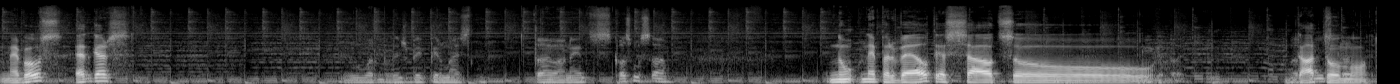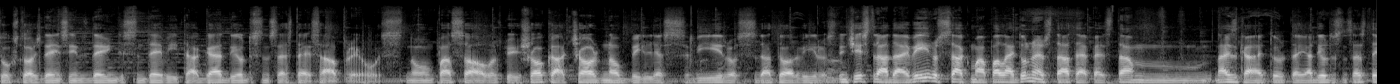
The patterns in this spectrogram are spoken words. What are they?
Nebūs Edgars. Varbūt viņš bija pirmais Taivānietis kosmosā. Nu, ne par velti es saucu datumu 1999. gada 26. aprīlis. Nu, pasaule bija šokā. Černobiļas vīruss, datorvīruss. Viņš izstrādāja vīrusu, sākumā palaida universitātē, pēc tam aizgāja tur tajā 26.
